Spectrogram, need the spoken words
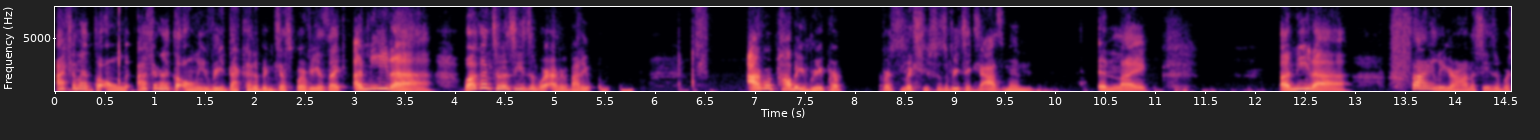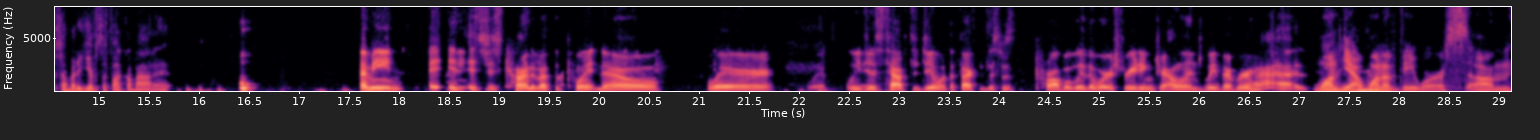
I feel like the only I feel like the only read that could have been just worthy is like Anita. Welcome to a season where everybody. I would probably repurpose Lakeisha's read to Jasmine, and like Anita. Finally, you're on a season where somebody gives a fuck about it. I mean, it, it, it's just kind of at the point now where we just have to deal with the fact that this was probably the worst reading challenge we've ever had. One, yeah, Mhm. one of the worst. Um,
